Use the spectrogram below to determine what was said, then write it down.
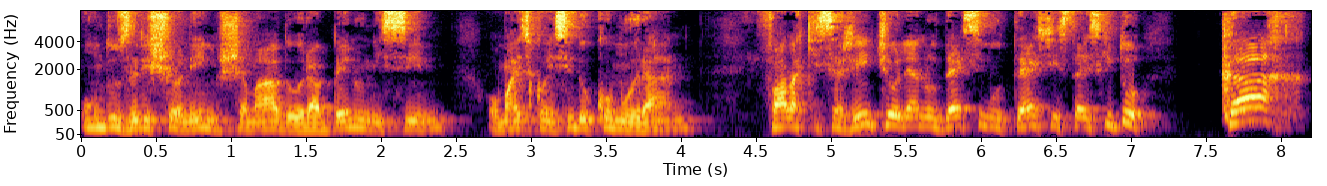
um dos Rishonim, chamado Rabenu Nissim, ou mais conhecido como Uran, fala que se a gente olhar no décimo teste, está escrito Kach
